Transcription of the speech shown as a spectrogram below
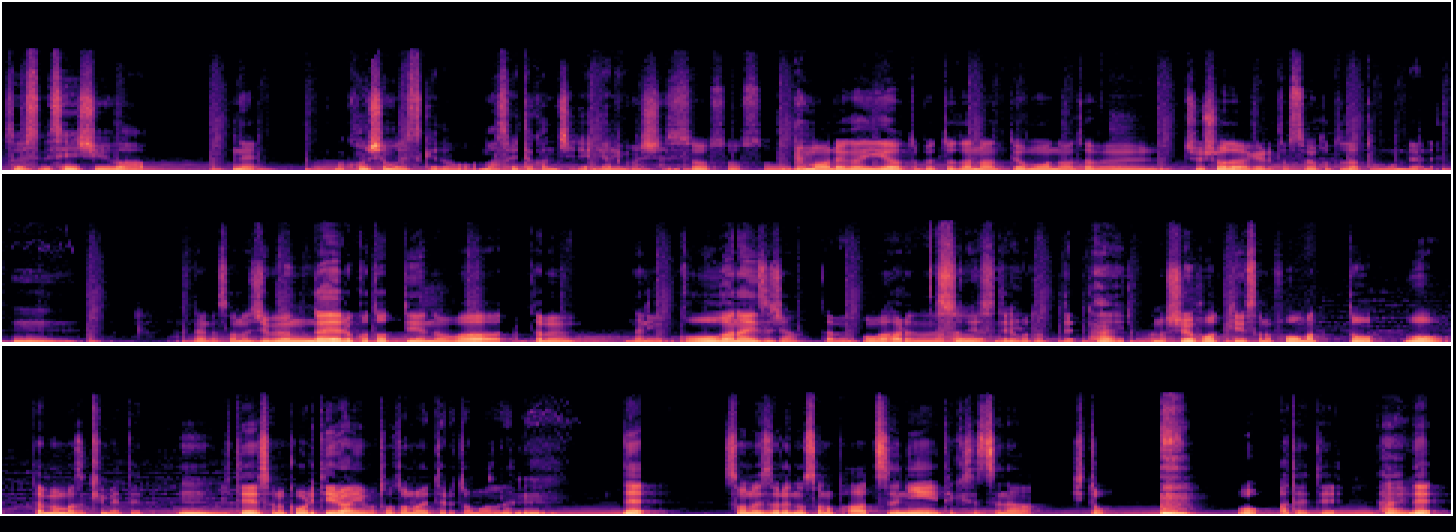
そうですね先週は、ね。まあ今週もですけど、まあ、そういった感じでやりましたね。そうそうそう。でもあれがいいアウトプットだなって思うのは多分抽象度上げるとそういうことだと思うんだよね。うんなんかその自分がやることっていうのは多分何こうオーガナイズじゃん。多分小川春の中でやってることって、はい。あの手法っていうそのフォーマットを多分まず決めてうん。いてそのクオリティラインを整えてると思うのね、うん。でそれぞれのそのパーツに適切な人 を当ててはい、で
